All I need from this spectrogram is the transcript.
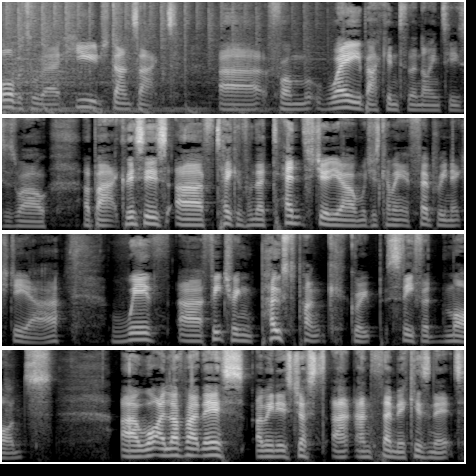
Orbital there, huge dance act uh, from way back into the 90s as well. Are back. This is uh, taken from their 10th studio album, which is coming in February next year, with uh, featuring post punk group Sleaford Mods. Uh, what I love about this, I mean, it's just uh, anthemic, isn't it?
